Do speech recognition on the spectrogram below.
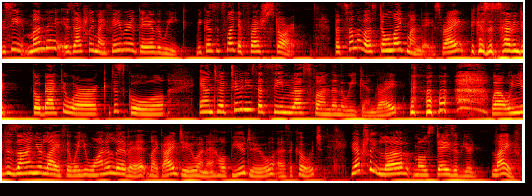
You see, Monday is actually my favorite day of the week because it's like a fresh start. But some of us don't like Mondays, right? Because it's having to go back to work, to school, and to activities that seem less fun than the weekend, right? well, when you design your life the way you want to live it, like I do, and I help you do as a coach, you actually love most days of your life.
